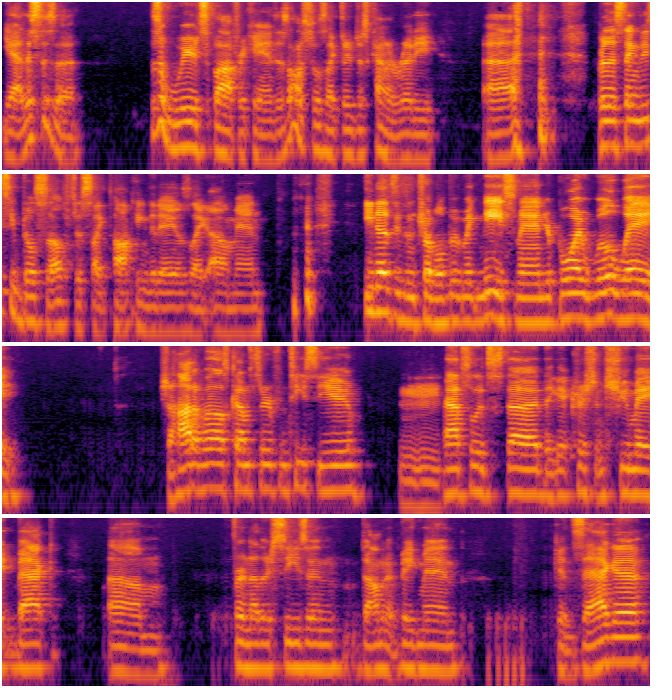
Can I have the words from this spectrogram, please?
yeah, this is a this is a weird spot for Kansas. It almost feels like they're just kind of ready uh, for this thing. We see Bill Self just like talking today. It was like, oh man, he knows he's in trouble. But McNeese, man, your boy Will Wade, Shahada Wells comes through from TCU, mm-hmm. absolute stud. They get Christian Shumate back um, for another season. Dominant big man. Gonzaga.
